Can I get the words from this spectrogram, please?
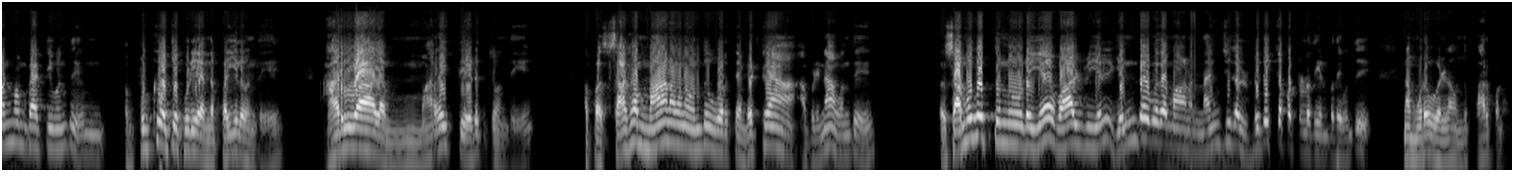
வன்மம் காட்டி வந்து புக்கு வைக்கக்கூடிய அந்த பையில வந்து அருவாளை மறைத்து எடுத்துட்டு வந்து அப்போ சக மாணவனை வந்து ஒருத்தன் வெட்டுறான் அப்படின்னா வந்து சமூகத்தினுடைய வாழ்வியல் எந்த விதமான நஞ்சுகள் விதைக்கப்பட்டுள்ளது என்பதை வந்து நம் உறவுகள்லாம் வந்து பார்க்கணும்.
